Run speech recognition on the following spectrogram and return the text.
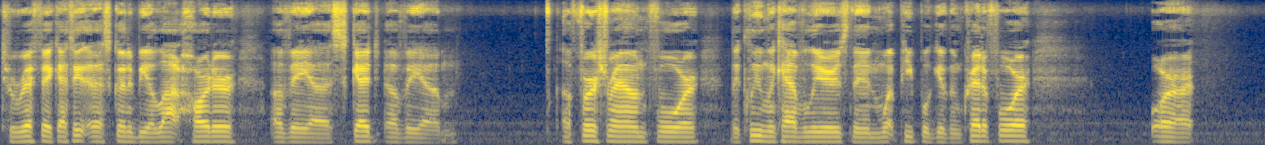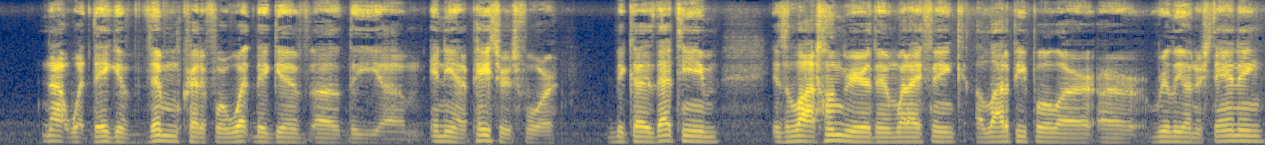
terrific. I think that that's going to be a lot harder of a uh, sketch of a um, a first round for the Cleveland Cavaliers than what people give them credit for, or not what they give them credit for, what they give uh, the um, Indiana Pacers for, because that team is a lot hungrier than what I think a lot of people are are really understanding,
